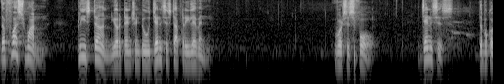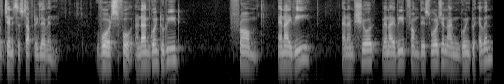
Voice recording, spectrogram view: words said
The first one, please turn your attention to Genesis chapter 11, verses 4. Genesis, the book of Genesis, chapter 11, verse 4. And I'm going to read from NIV, and I'm sure when I read from this version, I'm going to heaven.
